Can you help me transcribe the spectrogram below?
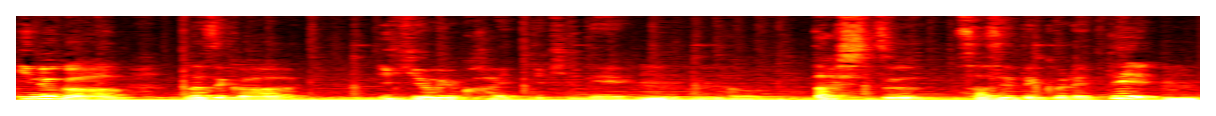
犬がなぜか勢いよく入ってきて、うんうん。あの脱出させてくれてうん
